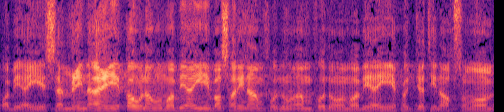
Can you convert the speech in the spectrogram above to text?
وبأي سمع أعي قولهم وبأي بصر أنفذ أنفذهم وبأي حجة أخصمهم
